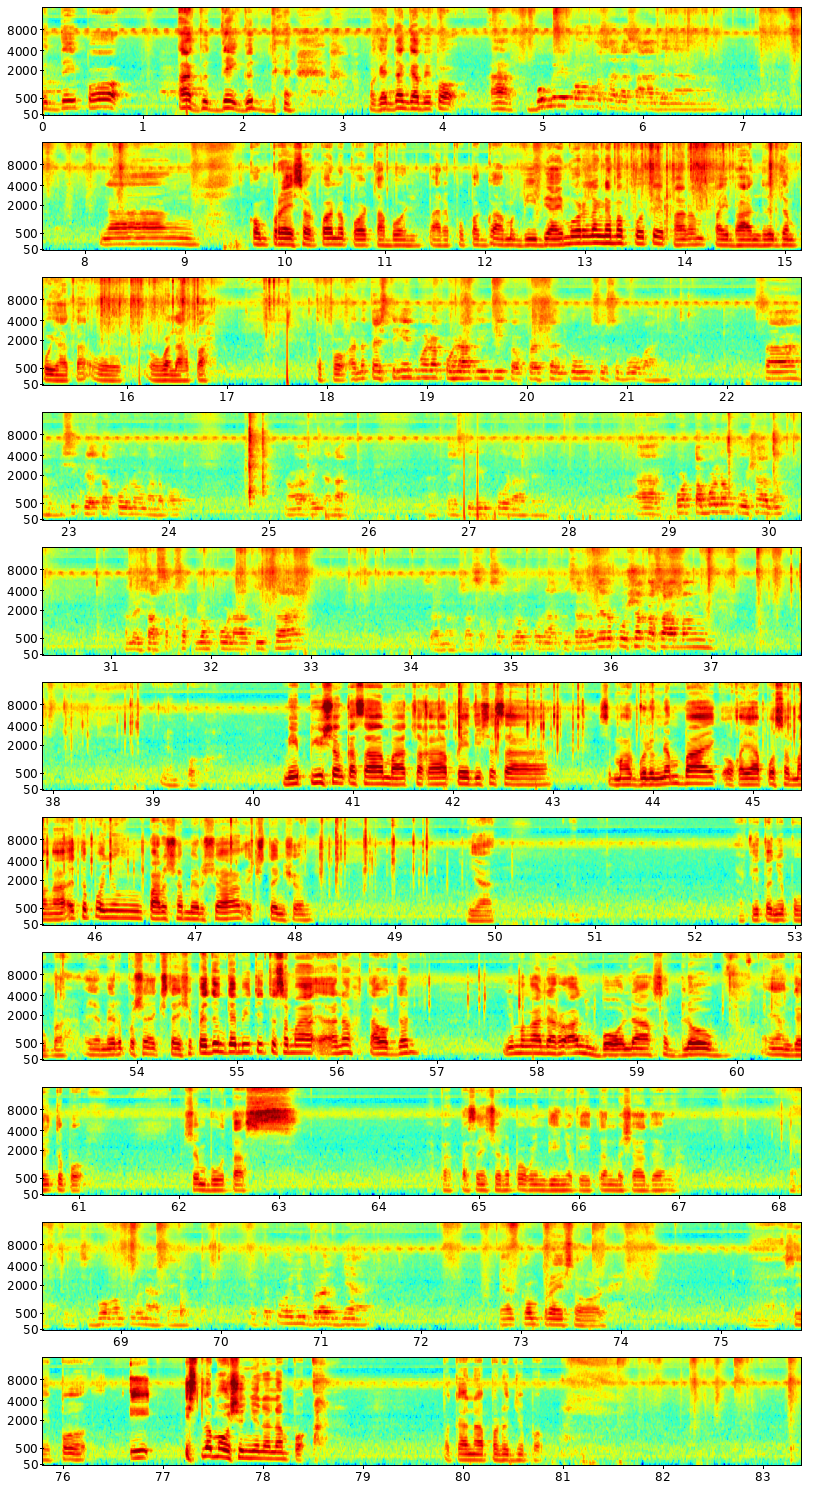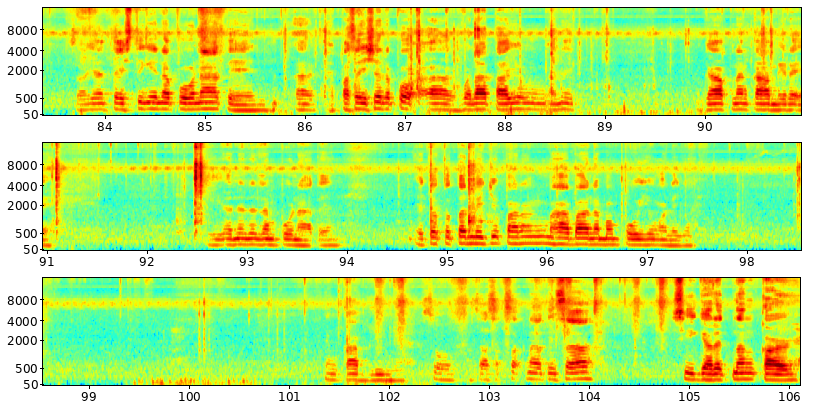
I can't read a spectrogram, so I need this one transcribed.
good day po. Ah, good day, good. Magandang gabi po. Ah, bumili po ako sa Lazada ng ng compressor po, no, portable. Para po pag uh, magbibiyahe. Mura lang naman po ito eh. Parang 500 lang po yata o, o wala pa. Ito po. Ano, testingin muna po natin dito. First time kong susubukan sa bisikleta po ng ano po, ng aking anak. Ah, Testingin po natin. Ah, portable lang po siya, no? Ano, isasaksak lang po natin sa sa ano, sasaksak lang po natin sa ano. Meron po siya kasamang yan po. May fuse siyang kasama at saka pwede siya sa sa mga gulong ng bike o kaya po sa mga ito po yung para siya meron siyang extension. Yan. Yan, kita niyo po ba? Ayan, meron po siya extension. Pwede gamitin ito sa mga, ano, tawag doon? Yung mga laruan, yung bola, sa globe. Ayan, ganito po. Siyang butas. Pa- Pasensya na po kung hindi nyo kitan masyado. Ano. Ayan, subukan po natin. Ito po yung brand niya. Air compressor. Ayan, kasi po, i- slow motion nyo na lang po. Pagka napanood nyo po. So, ayan, testingin na po natin. Ah, pasensya na po, ah, wala tayong ano eh, gawak ng camera eh. I-ano na lang po natin. Ito total medyo parang mahaba naman po yung ano niya. Yung kable niya. So, sasaksak natin sa cigarette ng car.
